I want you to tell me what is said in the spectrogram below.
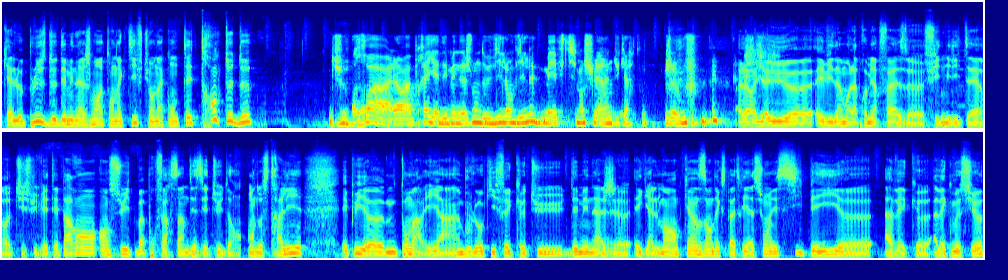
qui a le plus de déménagements à ton actif. Tu en as compté 32 je crois. Alors après, il y a des ménagements de ville en ville, mais effectivement, je suis la reine du carton, j'avoue. Alors, il y a eu euh, évidemment la première phase euh, militaire, tu suivais tes parents. Ensuite, bah, pour faire simple, des études en, Australie. Et puis, euh, ton mari a un boulot qui fait que tu déménages également. 15 ans d'expatriation et 6 pays avec, avec monsieur.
